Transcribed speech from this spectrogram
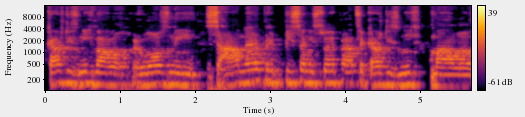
každý z nich mal rôzny zámer pri písaní svojej práce, každý z nich mal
